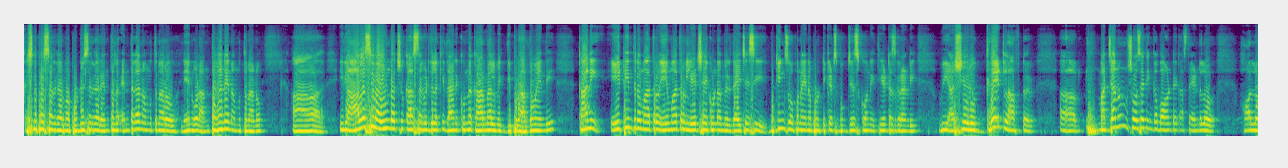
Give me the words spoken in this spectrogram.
కృష్ణప్రసాద్ గారు మా ప్రొడ్యూసర్ గారు ఎంత ఎంతగా నమ్ముతున్నారో నేను కూడా అంతగానే నమ్ముతున్నాను. ఇది ఆలస్యం అయి ఉండొచ్చు కాస్త విడుదలకి దానికి ఉన్న కారణాలు మీకు ఇప్పుడు అర్థమైంది. కానీ ఎయిటీన్త్న మాత్రం ఏమాత్రం లేట్ చేయకుండా మీరు దయచేసి బుకింగ్స్ ఓపెన్ అయినప్పుడు టికెట్స్ బుక్ చేసుకొని థియేటర్స్కి రండి. We assure you great laughter మధ్యాహ్నం షోస్ అయితే ఇంకా బాగుంటాయి. కాస్త ఎండలో హాల్లో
